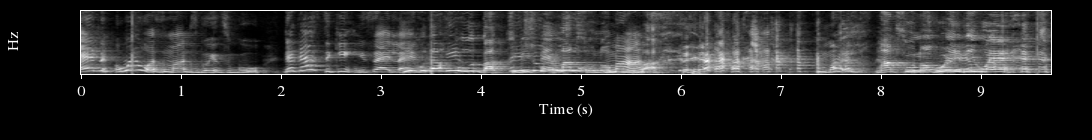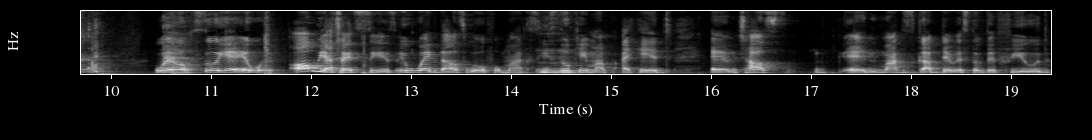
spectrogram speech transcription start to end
And where was Max going to go? The guy's sticking inside line. He could have pulled back. To be fair, Max will not Max. pull back. Max. Max will not go anywhere. Well, so yeah, it, all we are trying to say is it worked out well for Max. He Mm. still came up ahead. Um, Charles and Max gapped the rest of the field.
